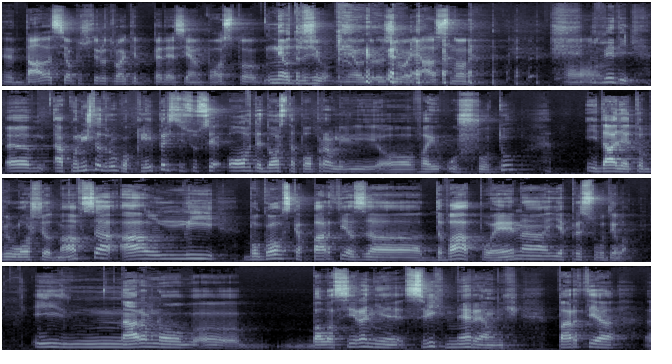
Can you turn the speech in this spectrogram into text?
Dallas je opet šutirao trojke 51%. Neodrživo. Neodrživo, jasno. O... Vidi, um, ako ništa drugo, Clippersi su se ovde dosta popravili ovaj, u šutu i dalje je to bilo lošije od Mavsa, ali bogovska partija za dva poena je presudila. I naravno, uh, balasiranje svih nerealnih partija uh,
